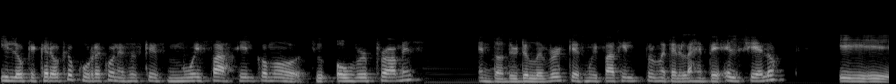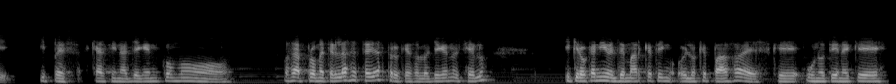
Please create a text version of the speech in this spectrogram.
Y lo que creo que ocurre con eso es que es muy fácil como to overpromise and under deliver, que es muy fácil prometerle a la gente el cielo y, y pues que al final lleguen como, o sea, prometerle las estrellas, pero que solo lleguen al cielo. Y creo que a nivel de marketing hoy lo que pasa es que uno tiene que,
